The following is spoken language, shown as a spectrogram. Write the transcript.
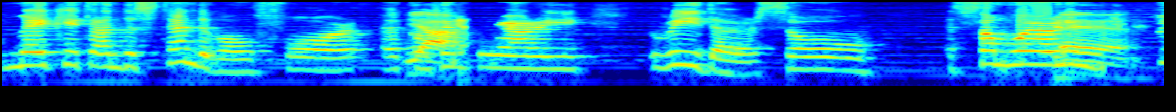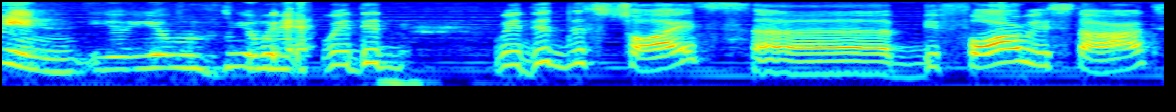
make it understandable for a contemporary yeah. reader. So somewhere in between, you you you we, we did we did this choice uh, before we start.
